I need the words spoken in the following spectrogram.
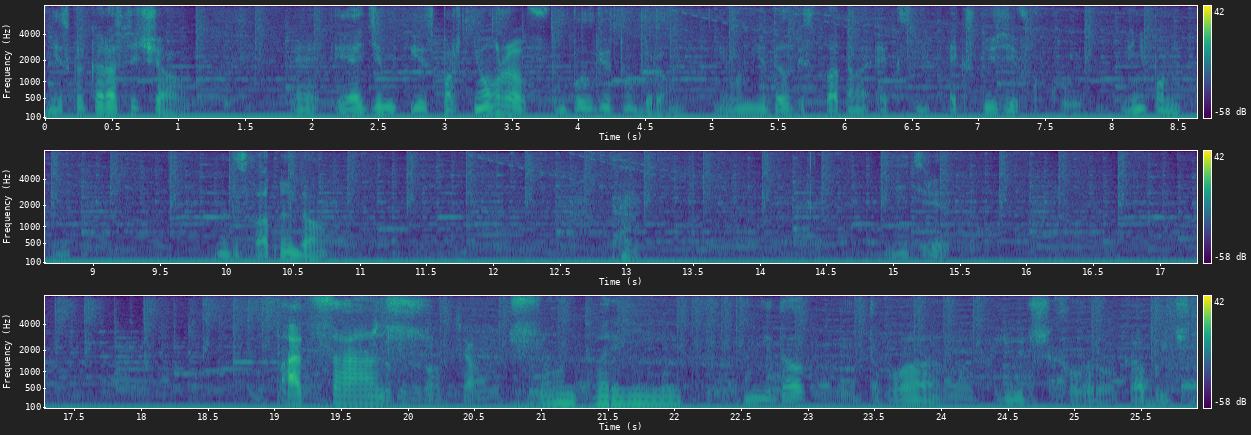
несколько раз встречал. Э, И один из партнеров был ютубером. И он мне дал бесплатно экс- эксклюзив какую-то. Я не помню какую. Но бесплатную дал. Мне интересно. Пацан, Что? Что он творит? Он мне дал два хьюдж хлорок, обычно.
